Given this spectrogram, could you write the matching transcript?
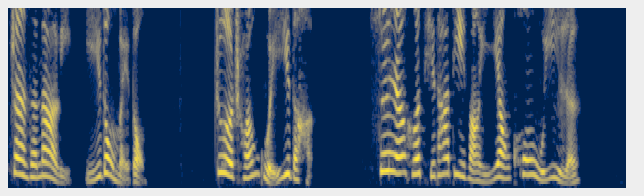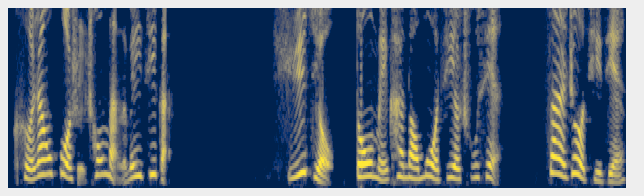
站在那里一动没动。这船诡异的很，虽然和其他地方一样空无一人，可让祸水充满了危机感。许久都没看到墨界出现，在这期间，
